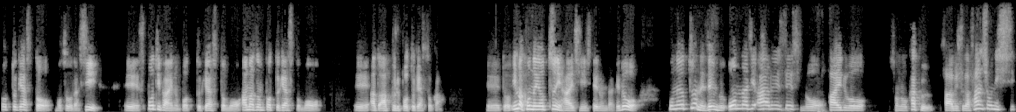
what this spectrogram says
ポッドキャストもそうだし、えー Spotify のポッドキャストも Amazon ポッドキャストも、えーあと Apple ポッドキャストか。えっ、と、今この4つに配信してるんだけど、この4つはね、全部同じ RSS のファイルをその各サービスが参照にし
